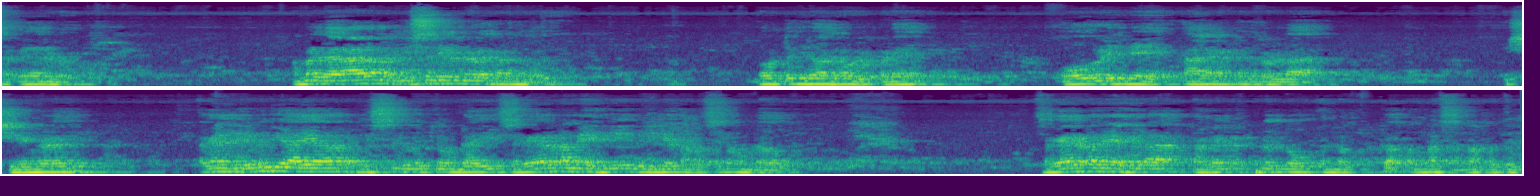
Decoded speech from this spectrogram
സഹകരണവും നമ്മൾ ധാരാളം പ്രതിസന്ധികളിലൂടെ കടന്നുപോയി. നോട്ട് നിരോധനം ഉൾപ്പെടെ കോവിഡിന്റെ കാലഘട്ടത്തിലുള്ള വിഷയങ്ങൾ അങ്ങനെ നിരവധിയായ പ്രതിസന്ധികളൊക്കെ ഉണ്ടായി. സഹകരണ മേഖലയിൽ വലിയ തടസ്സങ്ങളുണ്ടാവും. സഹകരണ മേഖല തകരപ്പെടുന്നു എന്നൊക്കെ വന്ന സന്ദർഭത്തിൽ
